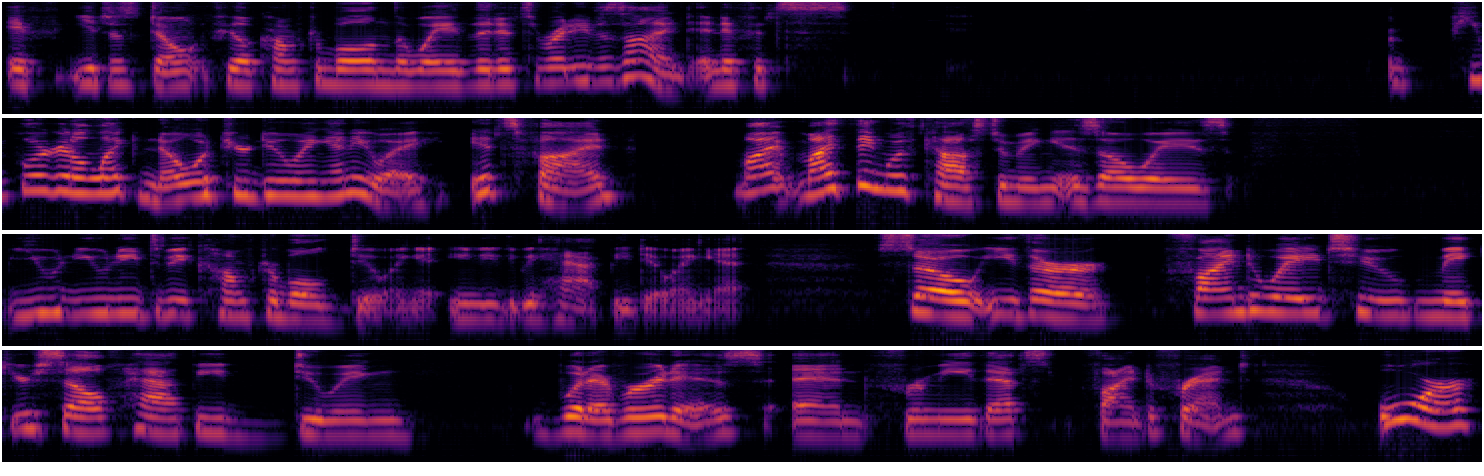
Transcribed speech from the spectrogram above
if you just don't feel comfortable in the way that it's already designed. And if it's people are gonna like know what you're doing anyway. It's fine. My my thing with costuming is always you you need to be comfortable doing it. You need to be happy doing it so either find a way to make yourself happy doing whatever it is and for me that's find a friend or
